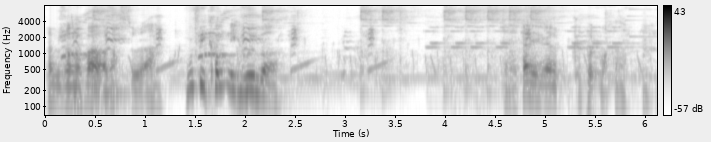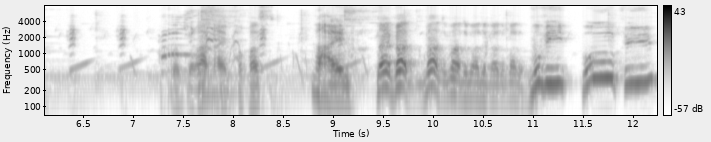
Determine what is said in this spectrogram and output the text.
hab ich schon gefragt, was machst du da? Wuffi kommt nicht rüber. Ja, kann ich wieder kaputt machen. Du hast gerade einen verpasst. Nein, Nein, warte, warte, warte, warte, warte, warte. Wuffi, Wuffi.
